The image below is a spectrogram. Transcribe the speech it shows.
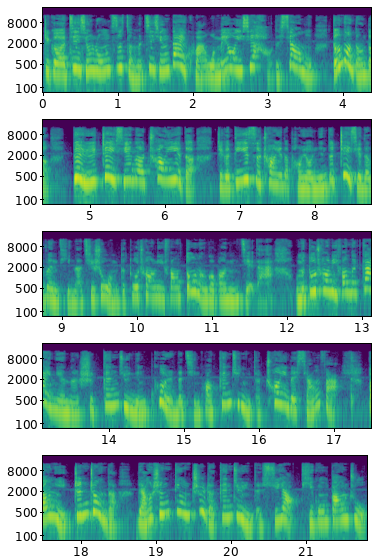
这个进行融资怎么进行贷款？我没有一些好的项目，等等等等，对于这些呢创业的这个第一次创业的朋友，您的这些的问题呢，其实我们的多创立方都能够帮您解答。我们多创立方的概念呢，是根据您个人的情况，根据你的创业的想法，帮你真正的量身定制的根据你的需要提供帮助。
